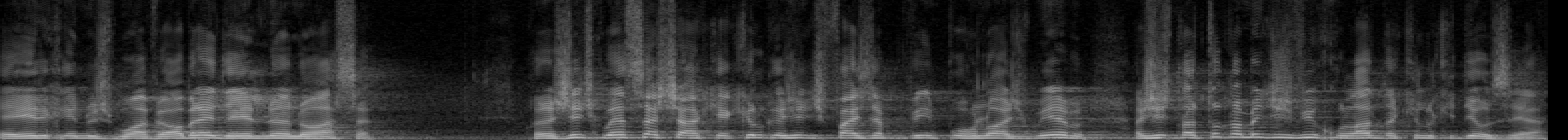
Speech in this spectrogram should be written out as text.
É Ele quem nos move, a obra é dele, não é nossa. Quando a gente começa a achar que aquilo que a gente faz é por nós mesmos, a gente está totalmente desvinculado daquilo que Deus é.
